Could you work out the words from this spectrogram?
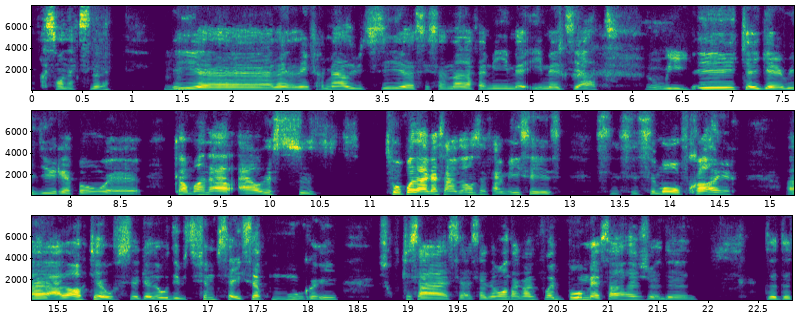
après son accident. Mhm. Et l'infirmière lui dit c'est seulement la famille immédiate. Oui. Et que Gary lui répond Comment Alice, tu, tu vois pas la ressemblance de famille, c'est mon frère. Euh, alors que ce gars-là, au début du film, ça essaie pour mourir. Je trouve que ça, ça, ça, demande encore une fois le beau message de. de, de,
